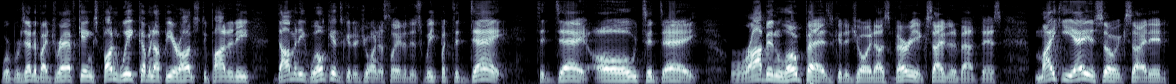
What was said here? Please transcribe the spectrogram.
We're presented by DraftKings. Fun week coming up here on Stupodity. Dominique Wilkins going to join us later this week, but today, today, oh, today, Robin Lopez going to join us. Very excited about this. Mikey A is so excited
